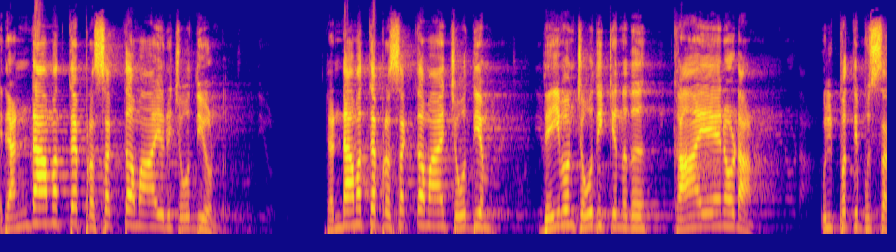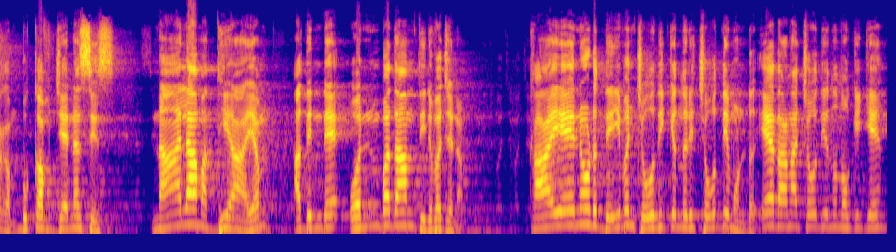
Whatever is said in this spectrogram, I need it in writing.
രണ്ടാമത്തെ പ്രസക്തമായ ഒരു ചോദ്യമുണ്ട്. രണ്ടാമത്തെ പ്രസക്തമായ ചോദ്യം ദൈവം ചോദിക്കുന്നത് കായേനോടാണ്. ഉൽപ്പത്തി പുസ്തകം ബുക്ക് ഓഫ് ജെനസിസ് നാലാം അധ്യായം അതിന്റെ ഒൻപതാം തിരുവചനം. കായേനോട് ദൈവം ചോദിക്കുന്ന ഒരു ചോദ്യമുണ്ട്. ഏതാണ് ആ ചോദ്യം എന്ന് നോക്കിക്കേ.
